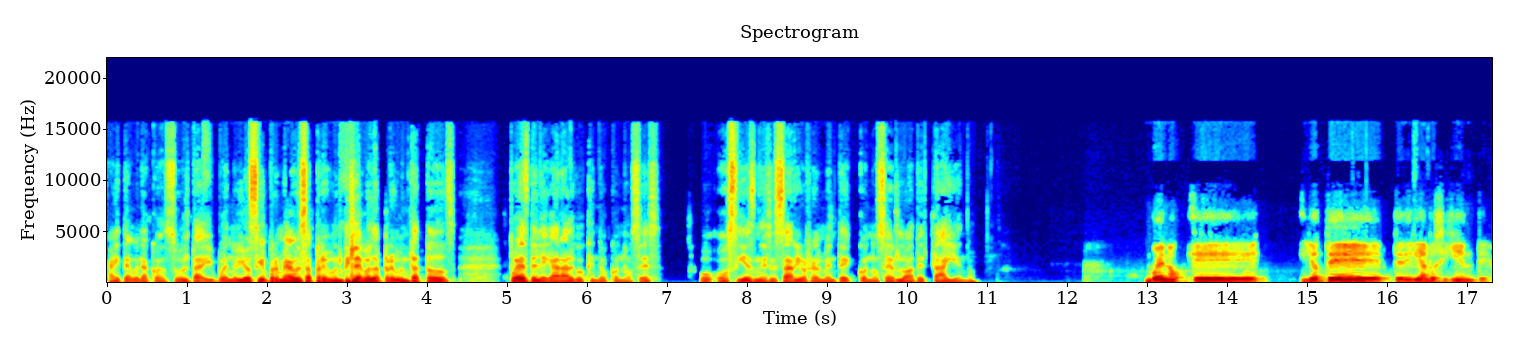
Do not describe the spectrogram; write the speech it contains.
Ahí tengo una consulta y bueno, yo siempre me hago esa pregunta y le hago la pregunta a todos. ¿Puedes delegar algo que no conoces? O, o si es necesario realmente conocerlo a detalle, ¿no? Bueno, eh, yo te, te, diría lo siguiente.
